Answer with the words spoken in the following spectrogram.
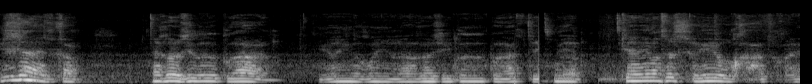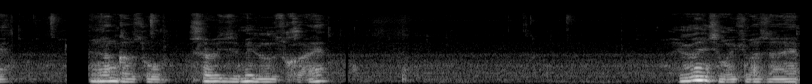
いるじゃないですか。仲良しグループがある。4人が5人の仲良しグループがあって、ね、手にまさせてあげようかとかね。なんかそう、喋ってみるとかね遊園地も行きましたね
